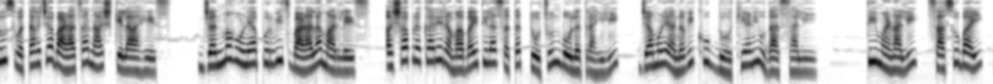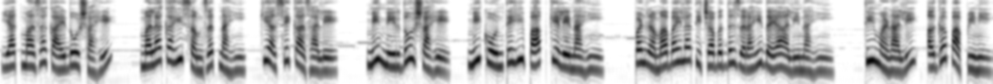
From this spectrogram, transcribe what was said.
तू स्वतःच्या बाळाचा नाश केला आहेस. जन्म होण्यापूर्वीच बाळाला मारलेस. अशा प्रकारे रमाबाई तिला सतत टोचून बोलत राहिली ज्यामुळे अनवी खूप दुःखी आणि उदास झाली. ती म्हणाली सासूबाई यात माझा काय दोष आहे? मला काही समजत नाही की असे का झाले? मी निर्दोष आहे मी कोणतेही पाप केले नाही. पण रमाबाईला तिच्याबद्दल जराही दया आली नाही. ती म्हणाली अगं पापिणी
